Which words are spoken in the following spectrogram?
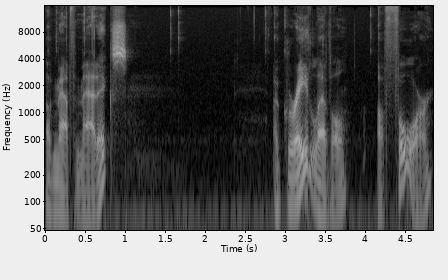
of mathematics, a grade level of 4,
